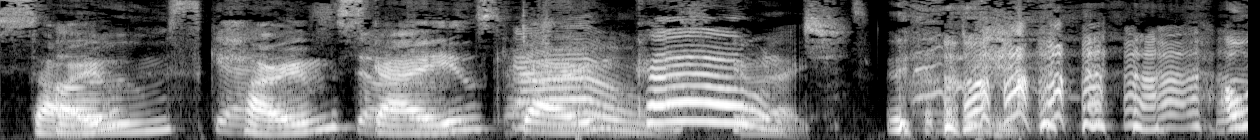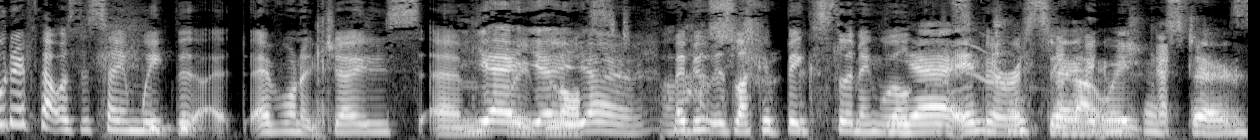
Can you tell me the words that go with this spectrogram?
So, Home scales home don't count. don't count. Correct. I wonder if that was the same week that everyone at Joe's um, Yeah, group yeah, lost. yeah. Maybe it was like a big Slimming World Yeah, conspiracy that week. interesting.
